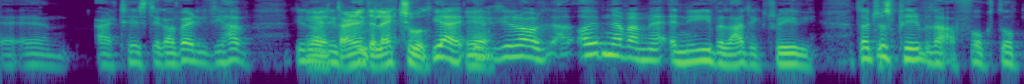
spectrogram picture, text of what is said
uh, um, artistic, are very they have you know Yeah, they- they're intellectual. yeah, Yeah. you know, I've never met an evil addict really. They're just people that are fucked up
